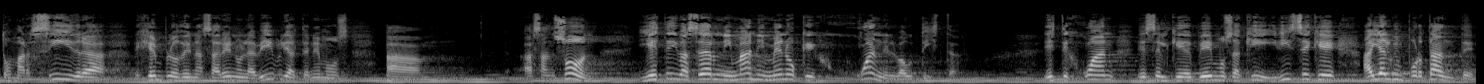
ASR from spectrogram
tomar sidra. Ejemplos de nazareno en la Biblia tenemos a, a Sansón, y este iba a ser ni más ni menos que Juan el Bautista. Este Juan es el que vemos aquí y dice que hay algo importante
